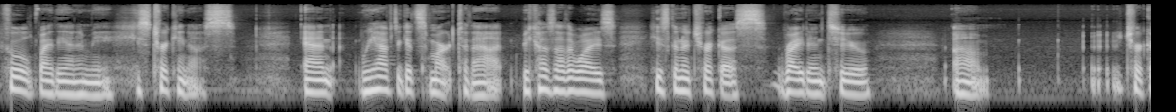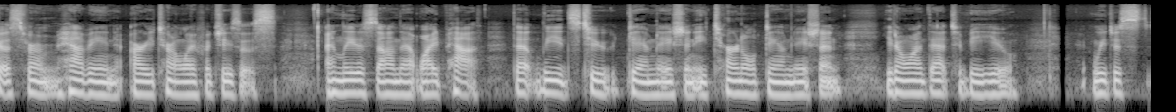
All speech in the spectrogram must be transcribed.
fooled by the enemy. He's tricking us. And we have to get smart to that because otherwise he's going to trick us right into um, trick us from having our eternal life with Jesus and lead us down that wide path that leads to damnation, eternal damnation. You don't want that to be you. We just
